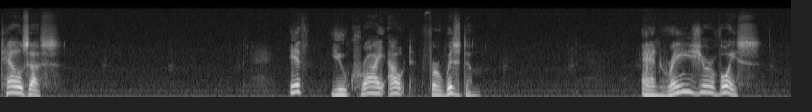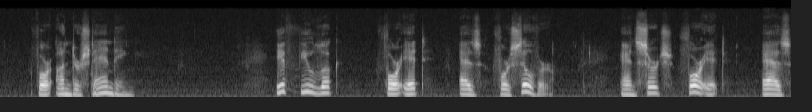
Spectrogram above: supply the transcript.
tells us If you cry out for wisdom and raise your voice for understanding, if you look for it as for silver and search for it as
